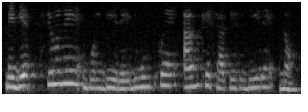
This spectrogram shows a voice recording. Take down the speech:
Mediazione vuol dire dunque anche saper dire no,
